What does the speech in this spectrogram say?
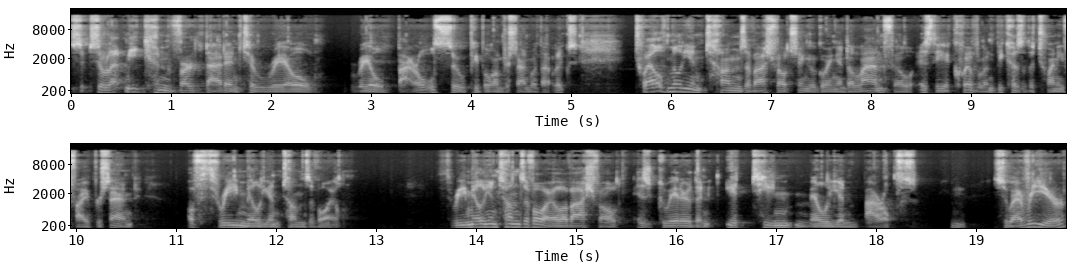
So, so let me convert that into real real barrels so people understand what that looks. 12 million tons of asphalt shingle going into landfill is the equivalent, because of the 25%, of 3 million tons of oil. 3 million tons of oil of asphalt is greater than 18 million barrels. Hmm. So every year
